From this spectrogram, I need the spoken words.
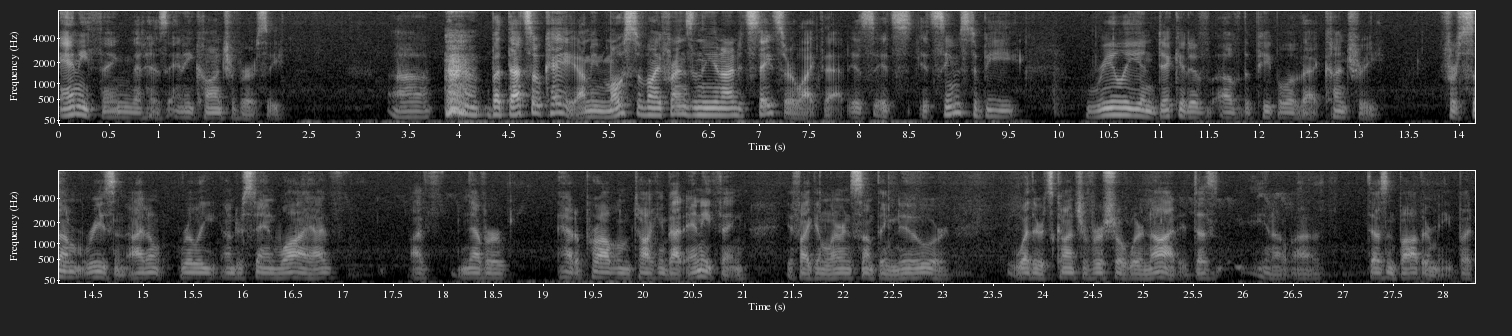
anything that has any controversy. Uh, but that's okay. I mean, most of my friends in the United States are like that. It's it's it seems to be really indicative of the people of that country for some reason. I don't really understand why. I've I've never had a problem talking about anything if I can learn something new or whether it's controversial or not. It doesn't you know uh, doesn't bother me, but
